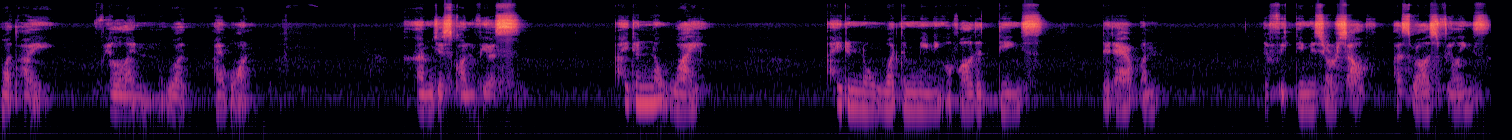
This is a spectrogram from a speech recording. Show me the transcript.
what I feel and what I want. I'm just confused. I don't know why. I don't know what the meaning of all the things that happen. The victim is yourself as well as feelings.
